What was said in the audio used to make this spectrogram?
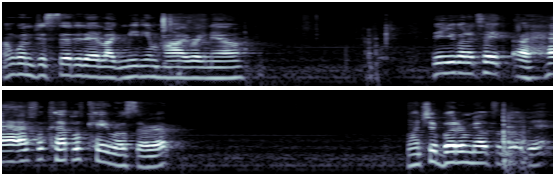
I'm going to just set it at like medium high right now. Then you're going to take a half a cup of Karo syrup. Once your butter melts a little bit,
